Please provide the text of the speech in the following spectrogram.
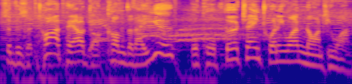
So visit tyrepower.com.au or call 13 21 91.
